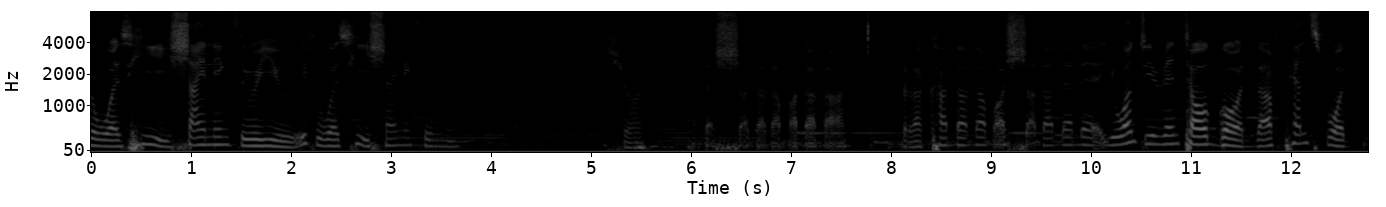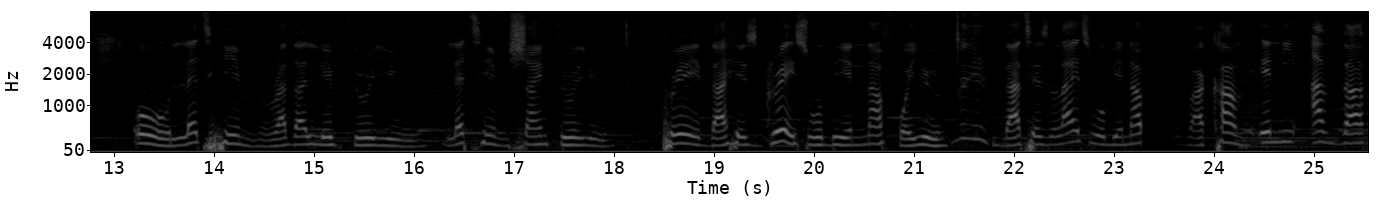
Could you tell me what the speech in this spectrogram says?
it was He shining through you, if it was He shining through me. Sure. You want to even tell God that henceforth, oh, let Him rather live through you, let Him shine through you. Pray that His grace will be enough for you, that His light will be enough to overcome any other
